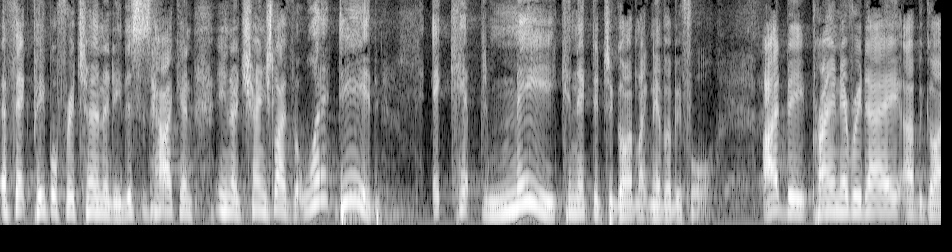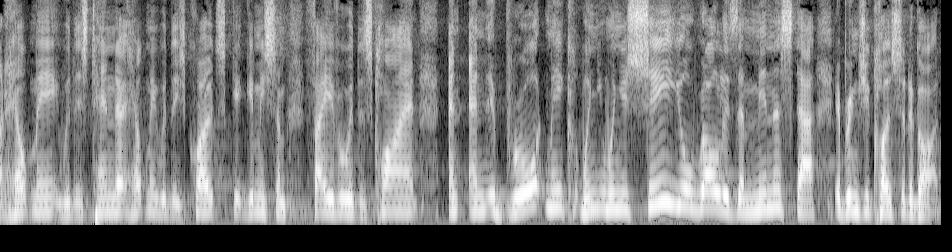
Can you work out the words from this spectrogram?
affect people for eternity. This is how I can, you know, change lives. But what it did it kept me connected to God like never before. I'd be praying every day. I'd be, God, help me with this tender, help me with these quotes, give me some favor with this client. And, and it brought me, when you, when you see your role as a minister, it brings you closer to God.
